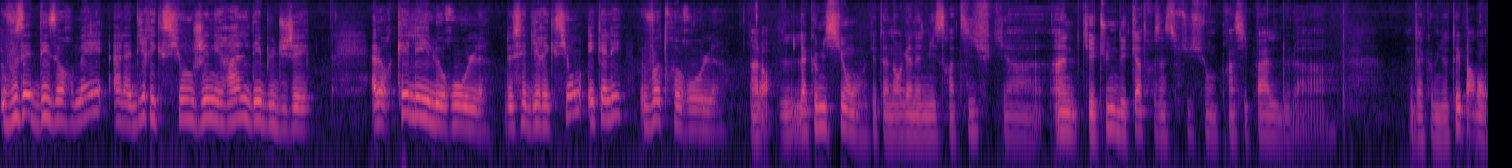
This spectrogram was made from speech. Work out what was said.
Vous êtes désormais à la direction générale des budgets. Alors quel est le rôle de cette direction et quel est votre rôle? Alors, la commission, qui est un organe administratif qui, a un, qui est une des quatre institutions principales de la, de la communauté, pardon,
